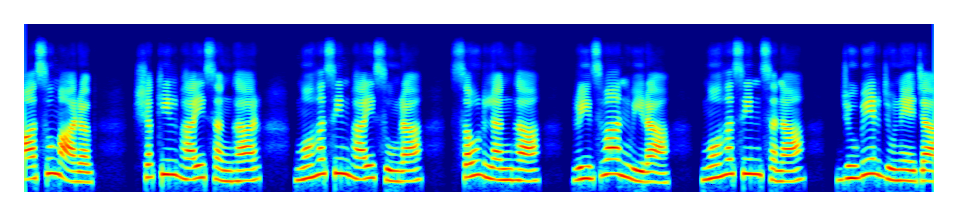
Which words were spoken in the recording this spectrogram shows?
માસુમ આરબ, શકીલ ભાઈ સંઘાર, મોહસિન ભાઈ સુમરા, સૌરલંગા, રિઝવાન વીરા, મોહસિન સના, જુબેર જુનેજા,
